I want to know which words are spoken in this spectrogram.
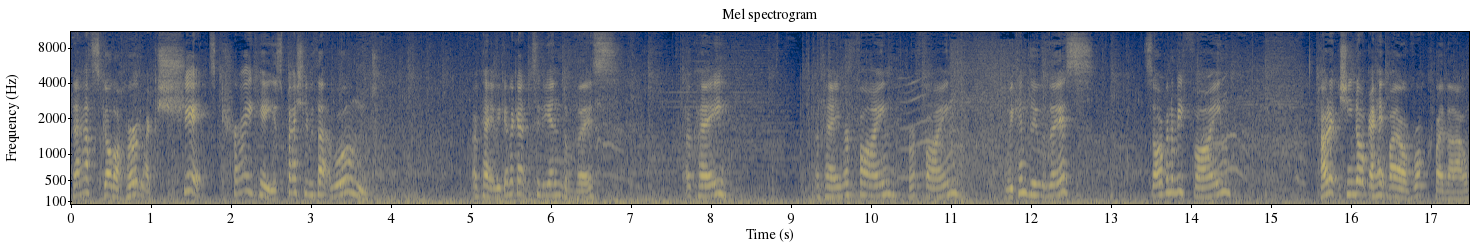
That's gotta hurt like shit! Crikey, especially with that wound. Okay, we gotta get to the end of this. Okay. Okay, we're fine. We're fine. We can do this. It's all gonna be fine. How did she not get hit by a rock by now?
